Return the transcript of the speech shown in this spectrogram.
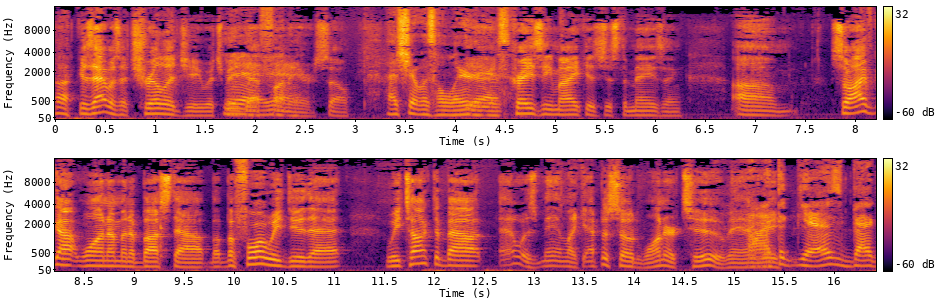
course, because that was a trilogy, which made Yeah, that yeah. funnier. So That shit was hilarious. yeah. Crazy Mike is just amazing. Um, so I've got one I'm going to bust out, but before we do that, we talked about that was man like episode one or two, man. I We- think yeah, it's back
